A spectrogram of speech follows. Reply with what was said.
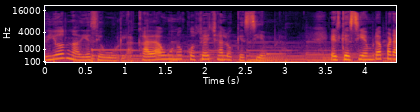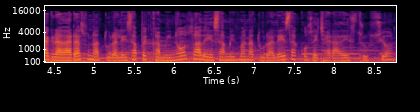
Dios nadie se burla, cada uno cosecha lo que siembra. El que siembra para agradar a su naturaleza pecaminosa, de esa misma naturaleza cosechará destrucción.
